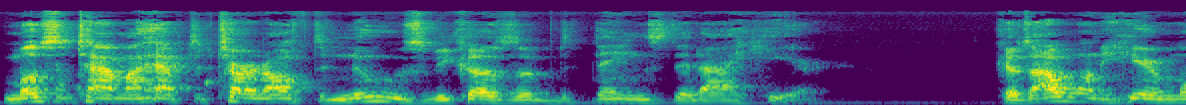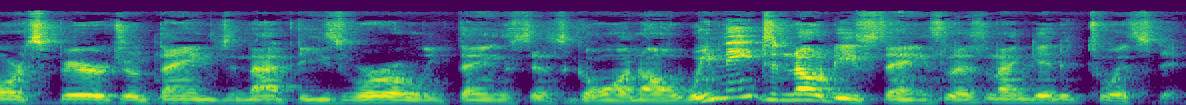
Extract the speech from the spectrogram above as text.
Most of the time I have to turn off the news because of the things that I hear because I want to hear more spiritual things and not these worldly things that's going on. We need to know these things. Let's not get it twisted.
